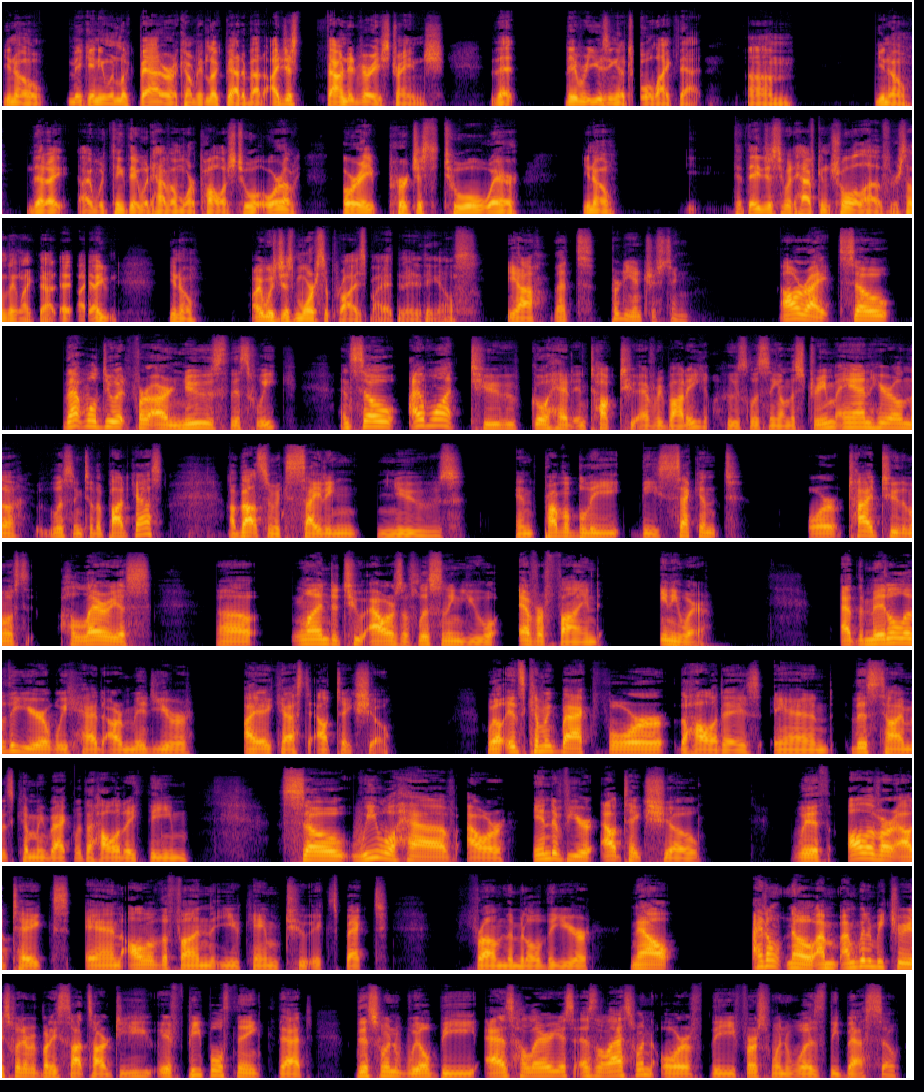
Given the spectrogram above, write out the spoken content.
you know, make anyone look bad or a company look bad about it. I just found it very strange that they were using a tool like that. Um, you know, that I I would think they would have a more polished tool or a or a purchased tool where, you know, that they just would have control of or something like that. I, I you know, I was just more surprised by it than anything else. Yeah, that's pretty interesting. All right, so that will do it for our news this week. And so I want to go ahead and talk to everybody who's listening on the stream and here on the listening to the podcast about some exciting news and probably the second or tied to the most hilarious uh, one to two hours of listening you will ever find anywhere. At the middle of the year, we had our mid year IACast outtake show. Well, it's coming back for the holidays, and this time it's coming back with a holiday theme. So we will have our end of year outtake show with all of our outtakes and all of the fun that you came to expect from the middle of the year. Now, I don't know. I'm I'm going to be curious what everybody's thoughts are. Do you if people think that this one will be as hilarious as the last one or if the first one was the best? So,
